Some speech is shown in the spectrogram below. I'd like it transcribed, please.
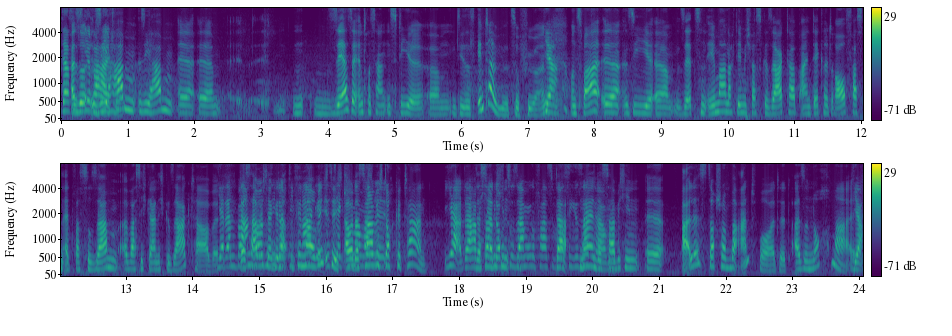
Das Also ist Ihre Sie Haltung. haben, Sie haben äh, ähm, äh, einen sehr, sehr interessanten Stil, ähm, dieses Interview zu führen. Ja. Und zwar, äh, Sie ähm, setzen immer, nachdem ich was gesagt habe, einen Deckel drauf, fassen etwas zusammen, äh, was ich gar nicht gesagt habe. Ja, dann das habe ich ja genau, genau Frage, der richtig. Aber das habe ich doch getan. ja, da habe ich ja ich doch Ihnen- zusammengefasst, was Da, Sie gesagt nein, haben. das habe ich Ihnen äh, alles doch schon beantwortet. Also nochmal, Ja.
